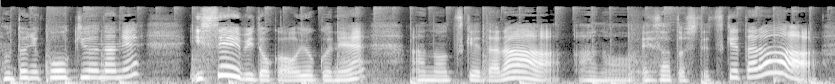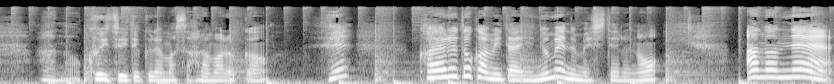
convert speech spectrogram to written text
本当に高級なね、伊勢海老とかをよくね、あの、つけたら、あの、餌としてつけたら、あの、食いついてくれます、はらまるくん。え？カエルとかみたいにヌメヌメしてるの？あのね、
